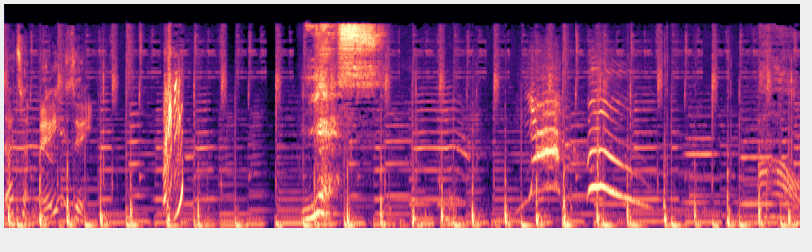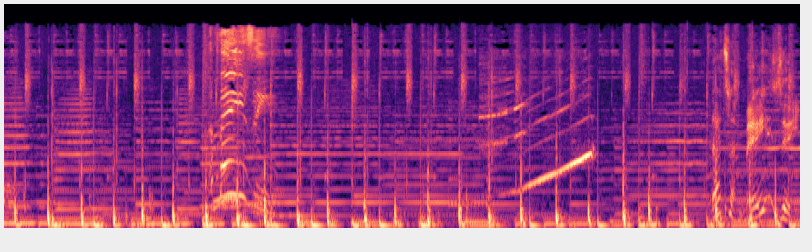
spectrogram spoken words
That's amazing. Yes! Wow! Amazing! That's amazing.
